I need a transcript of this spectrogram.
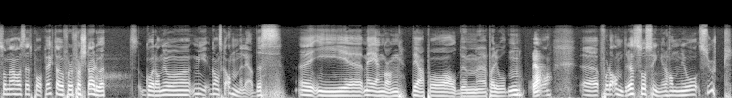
som jeg har sett påpekt, er jo for det første er det jo et Går han jo mye, ganske annerledes i eh, Med en gang de er på albumperioden. Ja. Og eh, for det andre så synger han jo surt.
